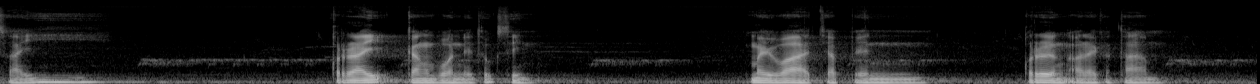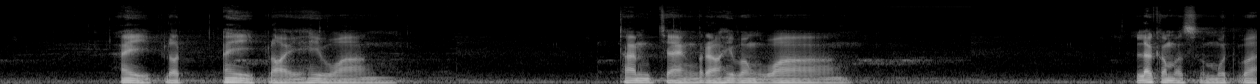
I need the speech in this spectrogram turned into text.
ใส ไร้กังวลในทุกสิ่ง ไม่ว่าจะเป็นเรื่องอะไรก็ตาม ให้ปลดให้ปล่อยให้วาง ทำแจงเราให้ว่างว่างแล้วก็มาสมมุติว่า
